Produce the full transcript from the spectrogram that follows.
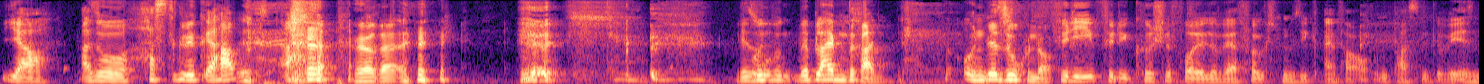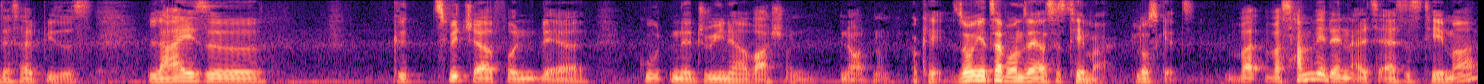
ja, also hast du Glück gehabt. Hörer. Wir, suchen, wir bleiben dran. Und Wir suchen noch. Für die, für die Kuschelfolge wäre Volksmusik einfach auch unpassend gewesen. Deshalb dieses leise Gezwitscher von der guten Adrena war schon in Ordnung. Okay, so jetzt aber unser erstes Thema. Los geht's. Wa- Was haben wir denn als erstes Thema?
